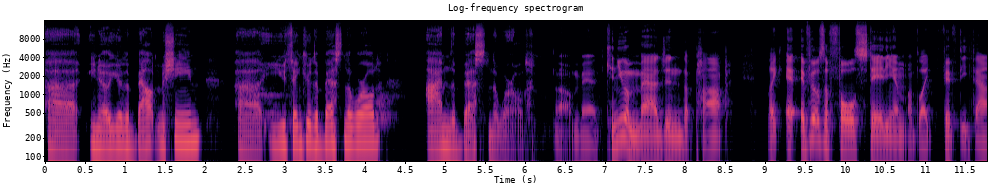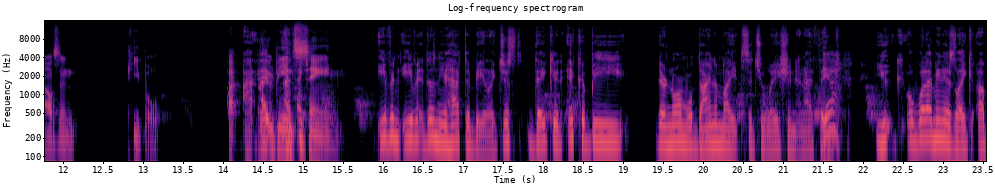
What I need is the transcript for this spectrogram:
Uh, you know, you're the bout machine. Uh, you think you're the best in the world. I'm the best in the world." oh man, can you imagine the pop? Like if it was a full stadium of like fifty thousand people, I, I- it would be I insane. Even even it doesn't even have to be like just they could. It could be their normal dynamite situation, and I think. Yeah. You, what I mean is like a,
